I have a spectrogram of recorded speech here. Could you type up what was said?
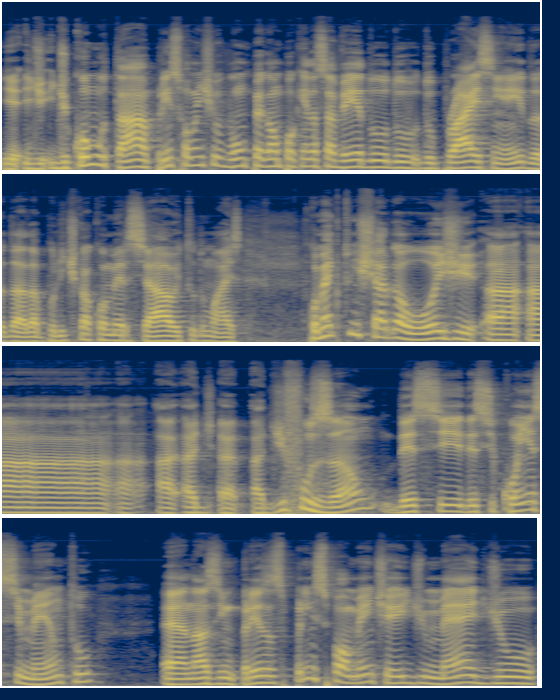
De, de, como tá, principalmente vamos pegar um pouquinho dessa veia do, do, do pricing aí, da, da, política comercial e tudo mais. Como é que tu enxerga hoje a, a, a, a, a difusão desse, desse conhecimento é, nas empresas, principalmente aí de médio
